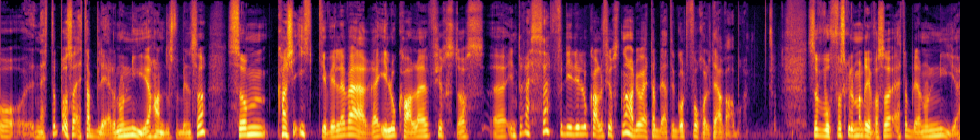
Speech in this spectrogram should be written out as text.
og nettopp også etablere noen nye handelsforbindelser som kanskje ikke ville være i lokale fyrsters eh, interesse. Fordi de lokale fyrstene hadde jo etablert et godt forhold til arabere. Så hvorfor skulle man drive og etablere noen nye?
